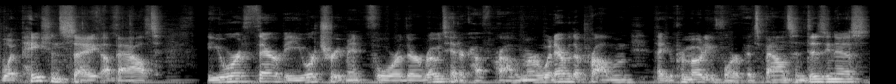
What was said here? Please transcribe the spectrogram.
what patients say about your therapy, your treatment for their rotator cuff problem or whatever the problem that you're promoting for. If it's balance and dizziness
